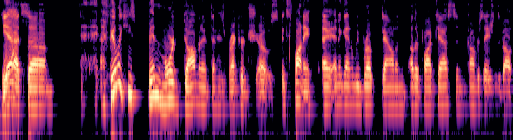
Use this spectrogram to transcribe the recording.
Yeah, it's. Um, I feel like he's been more dominant than his record shows. It's funny, and again, we broke down on other podcasts and conversations about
